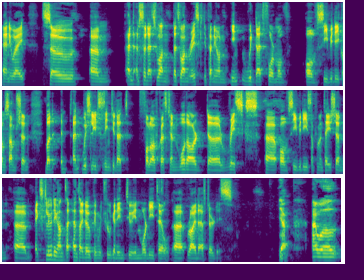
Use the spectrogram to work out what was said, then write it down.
anyway. So um, and, and so that's one that's one risk depending on in, with that form of of CBD consumption. But and which leads us into that follow up question: What are the risks uh, of CBD supplementation, uh, excluding anti doping, which we'll get into in more detail uh, right after this? Yeah, I will.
